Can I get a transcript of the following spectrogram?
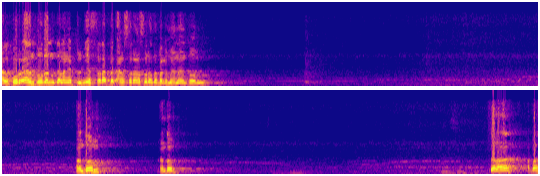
Al-Qur'an turun ke langit dunia secara berangsur-angsur atau bagaimana antum? Antum? Antum? Salah apa?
